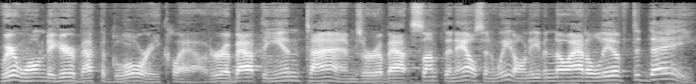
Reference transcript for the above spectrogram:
We're wanting to hear about the glory cloud or about the end times or about something else, and we don't even know how to live today.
